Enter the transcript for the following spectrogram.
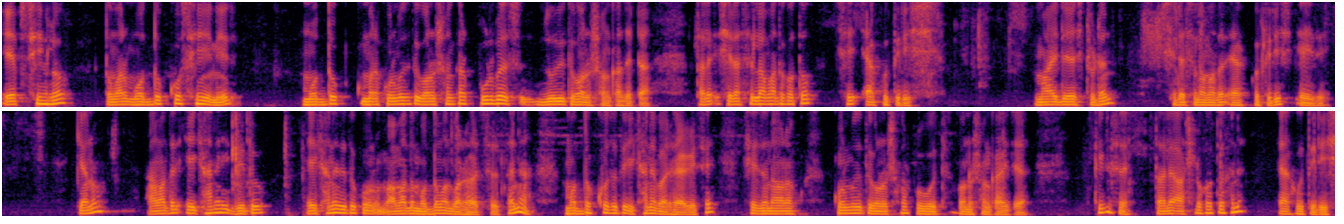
এফসি হলো তোমার মধ্যক্ষ শ্রেণির মধ্য মানে কর্মজিত গণসংখ্যার পূর্বে যোজিত গণসংখ্যা যেটা, তাহলে সেটা ছিল আমাদের কত? সেই একত্রিশ। মাই ডে স্টুডেন্ট সেটা ছিল আমাদের একত্রিশ, এই যে। কেন? আমাদের এইখানে যেহেতু এইখানে যেহেতু আমাদের মধ্যমান বার হয়েছে, তাই না? মধ্যক্ষ যদি এখানে বার হয়ে গেছে, সেই জন্য আমরা কর্মজিত গণসংখ্যার পূর্ববর্তী গণসংখ্যা হয়ে যায়। ঠিক আছে? তাহলে আসলো কত এখানে? একত্রিশ।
